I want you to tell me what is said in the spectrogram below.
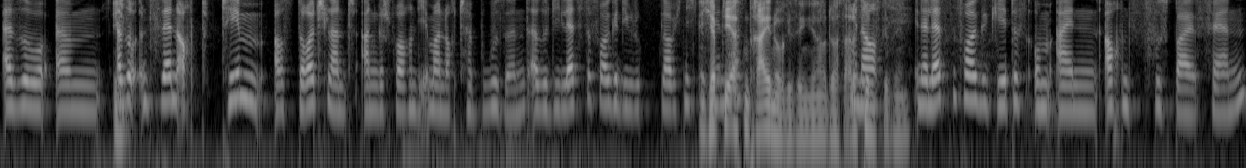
Also, ähm, also und es werden auch Themen aus Deutschland angesprochen, die immer noch tabu sind. Also die letzte Folge, die du, glaube ich, nicht Ich habe die hast. ersten drei nur gesehen, genau. Du hast alle Genau. fünf gesehen. In der letzten Folge geht es um einen, auch einen Fußballfan.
